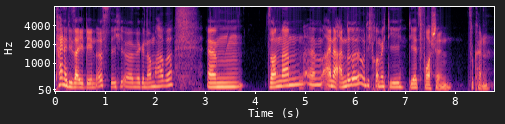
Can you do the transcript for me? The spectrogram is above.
keine dieser Ideen ist, die ich äh, mir genommen habe, ähm, sondern ähm, eine andere und ich freue mich, die, die jetzt vorstellen zu können.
